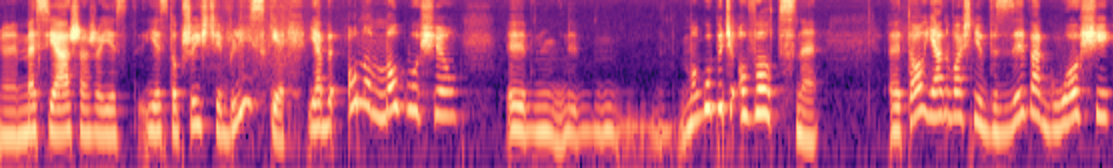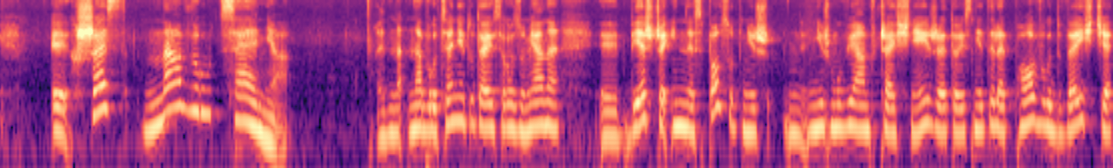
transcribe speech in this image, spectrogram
y, Mesjasza, że jest, jest to przyjście bliskie i aby ono mogło się mogło być owocne. E, to Jan właśnie wzywa, głosi e, chrzest nawrócenia. Nawrócenie tutaj jest rozumiane e, w jeszcze inny sposób niż, niż mówiłam wcześniej, że to jest nie tyle powrót, wejście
